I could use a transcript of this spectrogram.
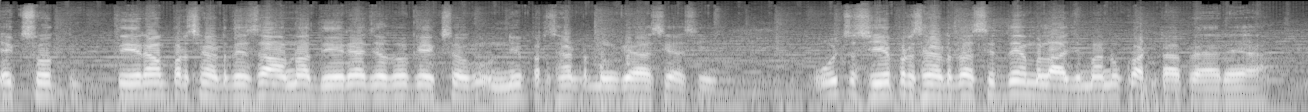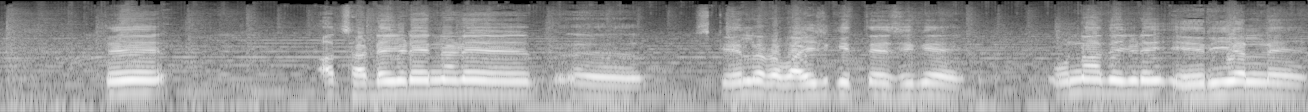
113% ਦੇ ਹਿਸਾਬ ਨਾਲ ਦੇ ਰਿਹਾ, ਜਦੋਂ ਕਿ 119% ਮੰਗਿਆ ਸੀ ਅਸੀਂ। ਉਹ 'ਚ 6% ਦਾ ਸਿੱਧੇ ਮੁਲਾਜ਼ਮਾਂ ਨੂੰ ਘਾਟਾ ਪੈ ਰਿਹਾ। ਤੇ ਆ ਸਾਡੇ ਜਿਹੜੇ ਇਹਨਾਂ ਨੇ ਸਕੇਲ ਰਿਵਾਈਜ਼ ਕੀਤੇ ਸੀਗੇ, ਉਹਨਾਂ ਦੇ ਜਿਹੜੇ ਏਰੀਅਲ ਨੇ,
